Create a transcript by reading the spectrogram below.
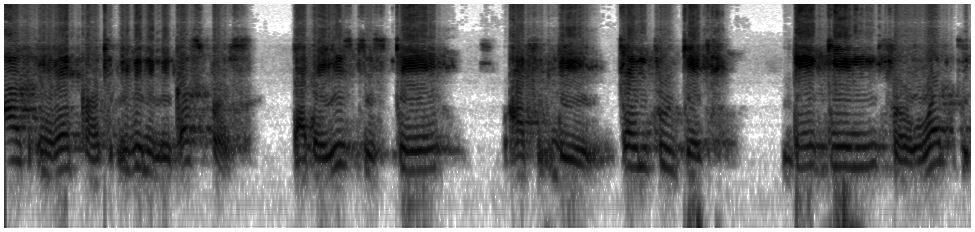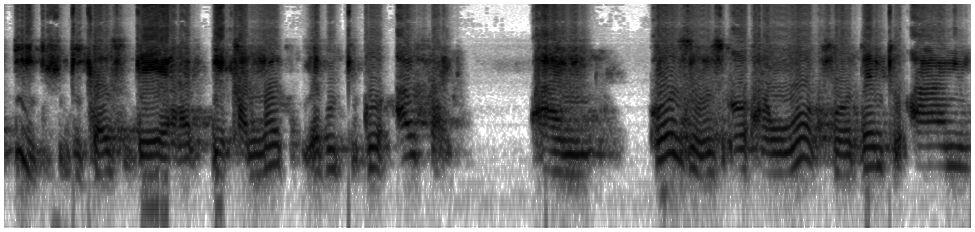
have a record, even in the Gospels, that they used to stay at the temple gate begging for what to eat because they are they cannot be able to go outside. And hustles or and work for them to earn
